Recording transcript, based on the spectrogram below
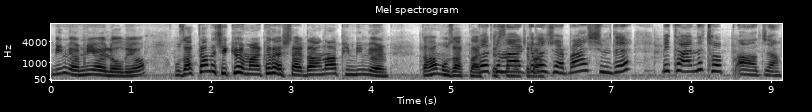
bilmiyorum niye öyle oluyor. Uzaktan da çekiyorum arkadaşlar. Daha ne yapayım bilmiyorum. Daha mı Bakın uzaklaştırsam acaba? arkadaşlar ben şimdi bir tane top alacağım.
